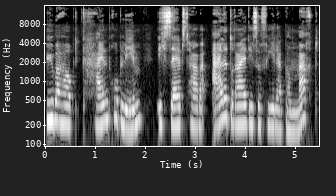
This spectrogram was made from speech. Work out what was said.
überhaupt kein Problem ich selbst habe alle drei diese Fehler gemacht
